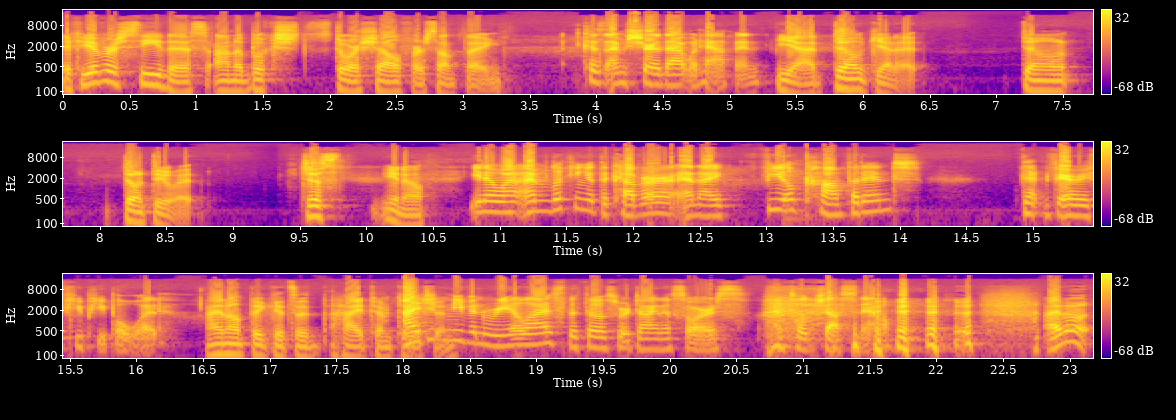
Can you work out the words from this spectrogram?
if you ever see this on a bookstore shelf or something, Because I'm sure that would happen. yeah, don't get it. Don't don't do it. Just, you know, You know what? I'm looking at the cover and I feel confident that very few people would. I don't think it's a high temptation. I didn't even realize that those were dinosaurs until just now. I don't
